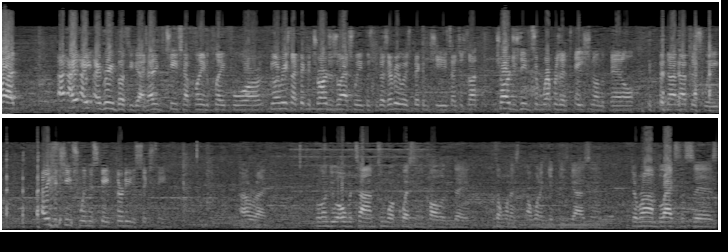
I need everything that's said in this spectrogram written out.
but I, I, I agree with both of you guys. I think the Chiefs have plenty to play for. The only reason I picked the Chargers last week was because everybody was picking the Chiefs. I just thought Chargers needed some representation on the panel, but not, not this week. I think the Chiefs win this game 30 to 16. All right. We're gonna do overtime. Two more questions and call it a day because I want to I want to get these guys in. Deron Blackson says,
